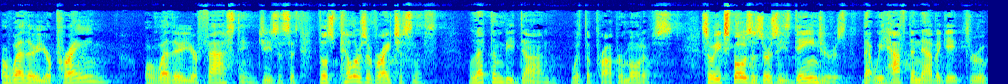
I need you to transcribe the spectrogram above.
or whether you're praying or whether you're fasting, Jesus says, those pillars of righteousness, let them be done with the proper motives. So he exposes there's these dangers that we have to navigate through.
